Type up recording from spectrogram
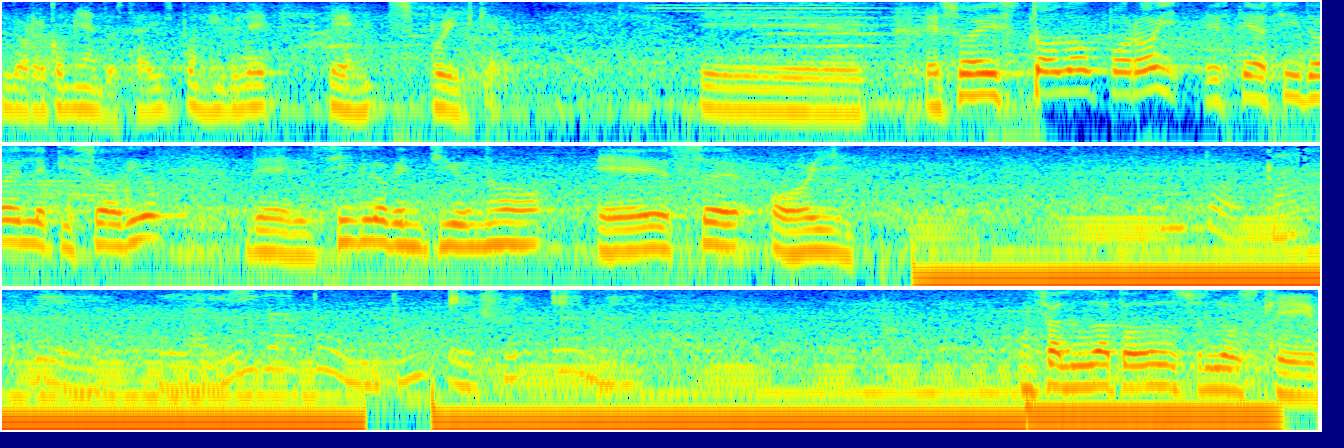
Lo recomiendo, está disponible en Spreaker. Eh, eso es todo por hoy. Este ha sido el episodio del siglo XXI. Es eh, hoy. Un saludo a todos los que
